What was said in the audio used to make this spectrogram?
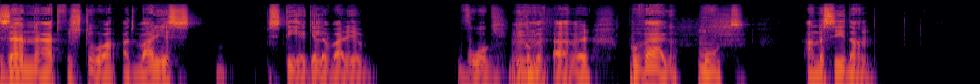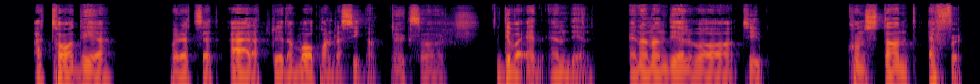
zen är att förstå att varje steg eller varje våg du Mm. kommer över på väg mot andra sidan, att ta det på rätt sätt är att redan vara på andra sidan. Exakt. Det var en, en del. En annan del var typ konstant effort.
